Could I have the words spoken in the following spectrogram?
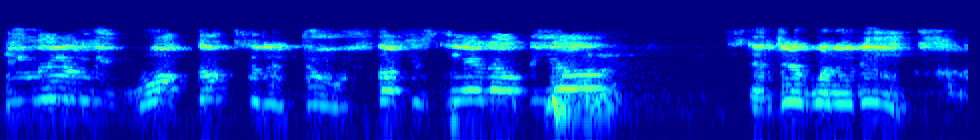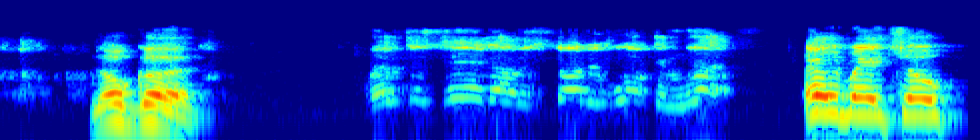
He literally walked up to the dude, stuck his hand out beyond, and did what it is. No good. Left his hand out and started walking left. Hey, Rachel.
